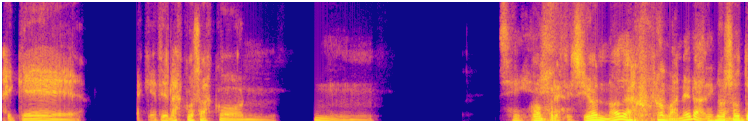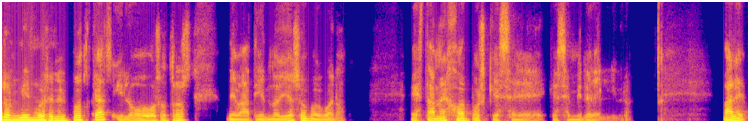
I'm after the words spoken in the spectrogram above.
hay, que, hay que decir las cosas con, mm, con precisión, ¿no? De alguna manera. Nosotros mismos en el podcast y luego vosotros debatiendo y eso, pues bueno, está mejor pues que se, que se mire del libro. Vale,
